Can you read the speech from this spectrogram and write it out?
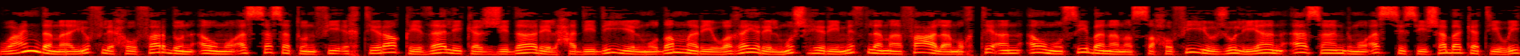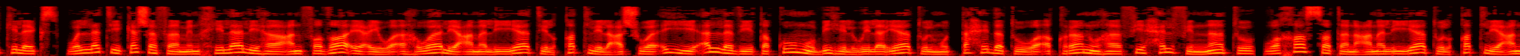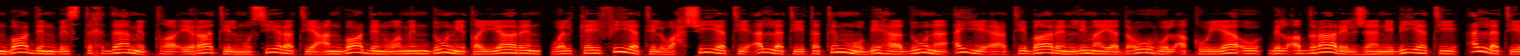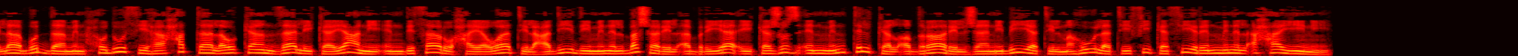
وعندما يفلح فرد أو مؤسسة في اختراق ذلك الجدار الحديدي المدمر وغير المشهر مثلما فعل مخطئا أو مصيبا الصحفي جوليان آسانج مؤسس شبكة ويكيليكس، والتي كشف من خلالها عن فظائع وأهوال عمليات القتل العشوائي الذي تقوم به الولايات المتحدة وأقرانها في حلف الناتو، وخاصة عمليات القتل القتل عن بعد باستخدام الطائرات المسيرة عن بعد ومن دون طيار، والكيفية الوحشية التي تتم بها دون أي اعتبار لما يدعوه الأقوياء بالأضرار الجانبية التي لا بد من حدوثها حتى لو كان ذلك يعني اندثار حيوات العديد من البشر الأبرياء كجزء من تلك الأضرار الجانبية المهولة في كثير من الأحايين.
